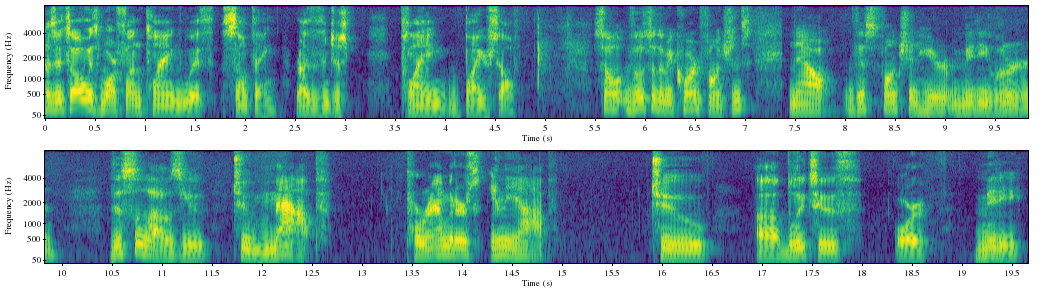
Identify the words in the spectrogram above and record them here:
because it's always more fun playing with something rather than just playing by yourself. So those are the record functions. Now this function here, MIDI learn, this allows you to map parameters in the app to uh, Bluetooth or MIDI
